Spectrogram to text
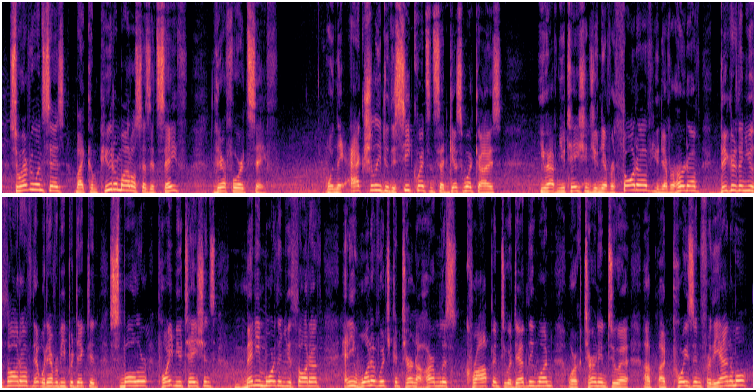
So everyone says, my computer model says it's safe, therefore it's safe. When they actually do the sequence and said, guess what, guys? You have mutations you've never thought of, you never heard of, bigger than you thought of that would ever be predicted, smaller point mutations, many more than you thought of, any one of which can turn a harmless crop into a deadly one or turn into a, a, a poison for the animal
